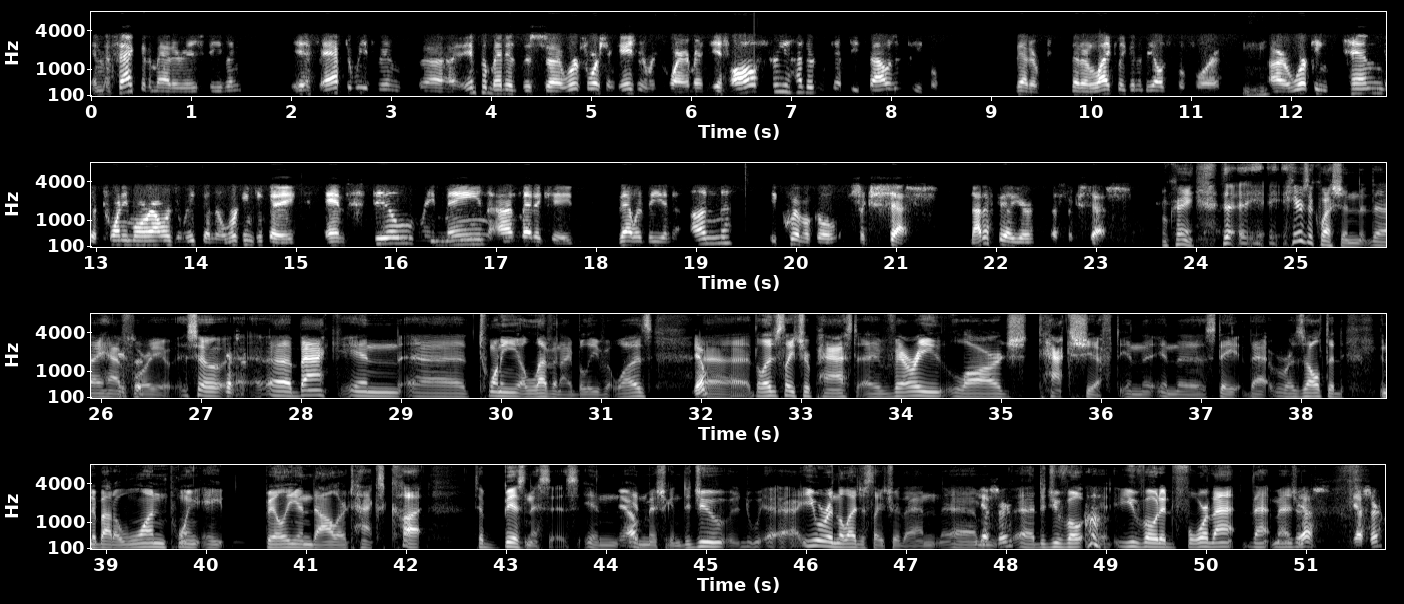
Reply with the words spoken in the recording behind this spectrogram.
And the fact of the matter is, Stephen, if after we've been uh, implemented this uh, workforce engagement requirement, if all 350,000 people that are that are likely going to be eligible for it Mhm. are working 10 to 20 more hours a week than they're working today and still remain on Medicaid, that would be an unequivocal success, not a failure, a success. Okay. Uh, here's a question that I have Yes, for you. So, uh, back in uh, 2011, I believe it was, Yep. uh, the legislature passed a very large tax shift in the in the state that resulted in about a 1.8 billion dollar tax cut to businesses in Yep. in Michigan. Did you uh, you were in the legislature then? Um, Yes, sir. Uh, did you vote? you voted for that that measure? Yes, yes, sir.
